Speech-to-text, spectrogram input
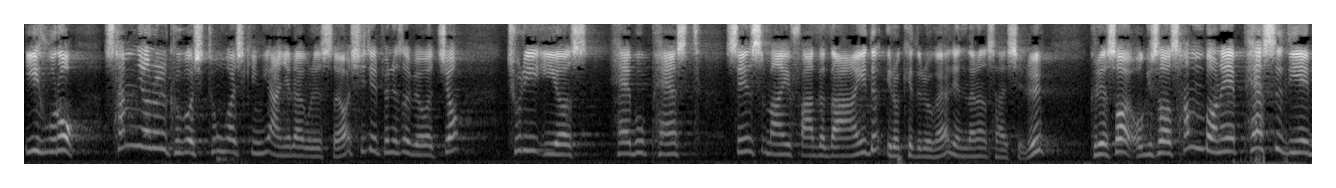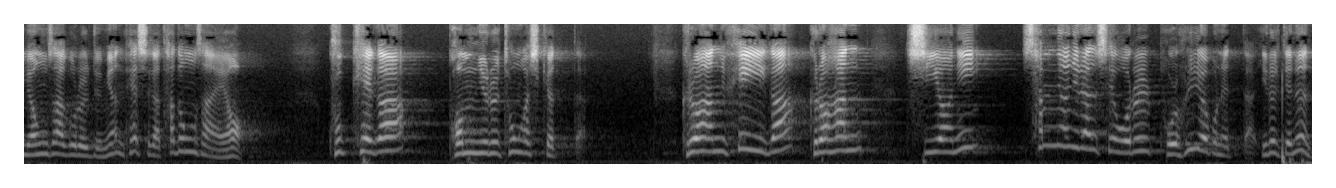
이후로 3년을 그것이 통과시킨 게 아니라 그랬어요. 시제편에서 배웠죠? Three years have passed since my father died. 이렇게 들어가야 된다는 사실. 그래서 여기서 3번에 pass 뒤에 명사구를 두면 pass가 타동사예요. 국회가 법률을 통과시켰다. 그러한 회의가 그러한 지연이 3년이라는 세월을 흘려보냈다. 이럴 때는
